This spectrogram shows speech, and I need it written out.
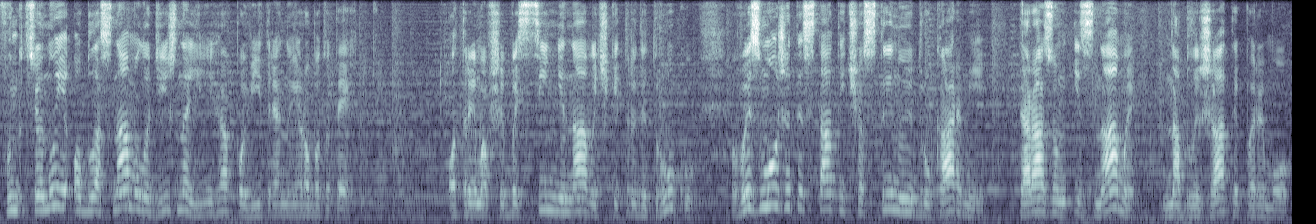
функціонує обласна молодіжна ліга повітряної робототехніки. Отримавши безцінні навички 3D-друку, ви зможете стати частиною друкармії та разом із нами наближати перемогу.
